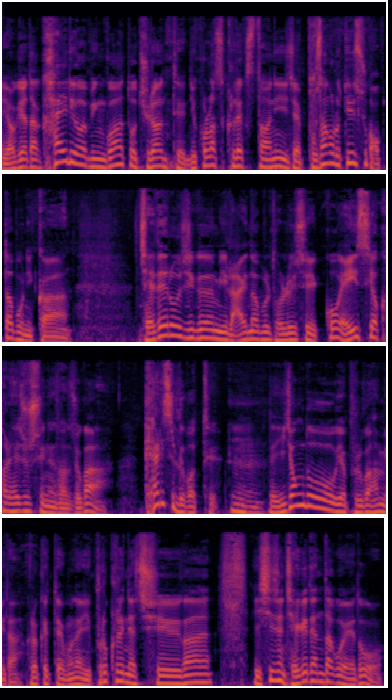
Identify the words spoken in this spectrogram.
여기에다가 카이리 어빙과 또 듀란트, 니콜라스 클랙스턴이 이제 부상으로 뛸 수가 없다 보니까 제대로 지금 이 라인업을 돌릴 수 있고 에이스 역할을 해줄 수 있는 선수가 캐리스 르버트. 음. 네, 이 정도에 불과합니다. 그렇기 때문에 이 브루클린 네츠가 이 시즌 재개된다고 해도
